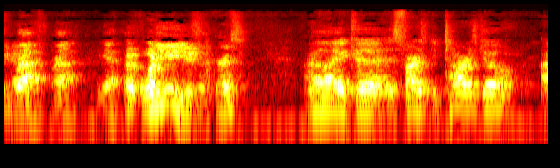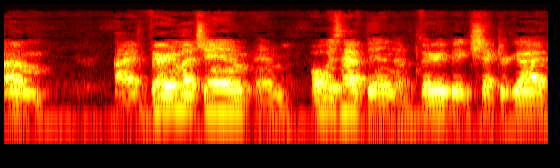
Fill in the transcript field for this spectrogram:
You know? Right, right, yeah. Uh, What are you using, Chris? I like uh, as far as guitars go. I'm I very much am and always have been a very big Schecter guy.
